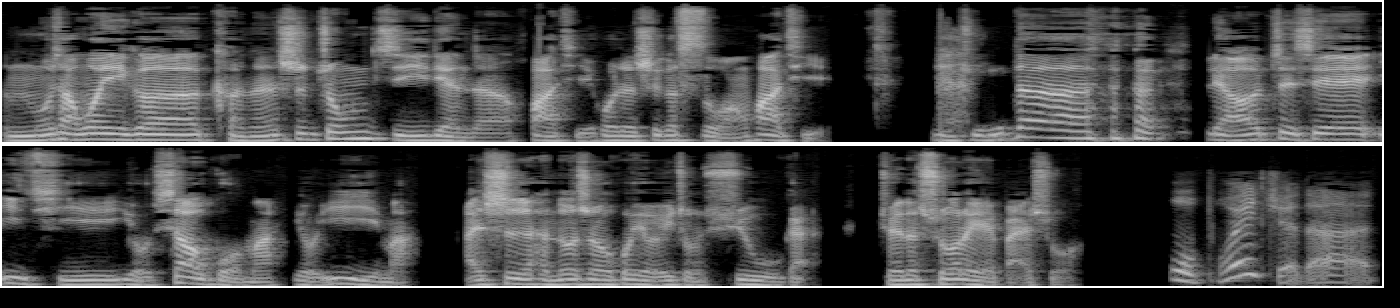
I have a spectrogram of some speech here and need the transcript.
嗯，我想问一个可能是终极一点的话题，或者是个死亡话题。你觉得 聊这些议题有效果吗？有意义吗？还是很多时候会有一种虚无感，觉得说了也白说？我不会觉得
